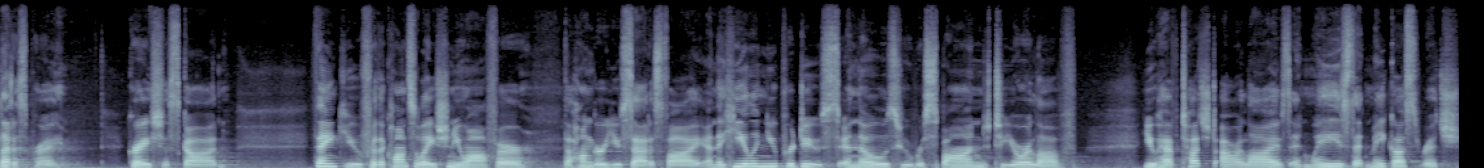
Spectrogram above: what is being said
Let us pray. Gracious God, thank you for the consolation you offer, the hunger you satisfy, and the healing you produce in those who respond to your love. You have touched our lives in ways that make us rich.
